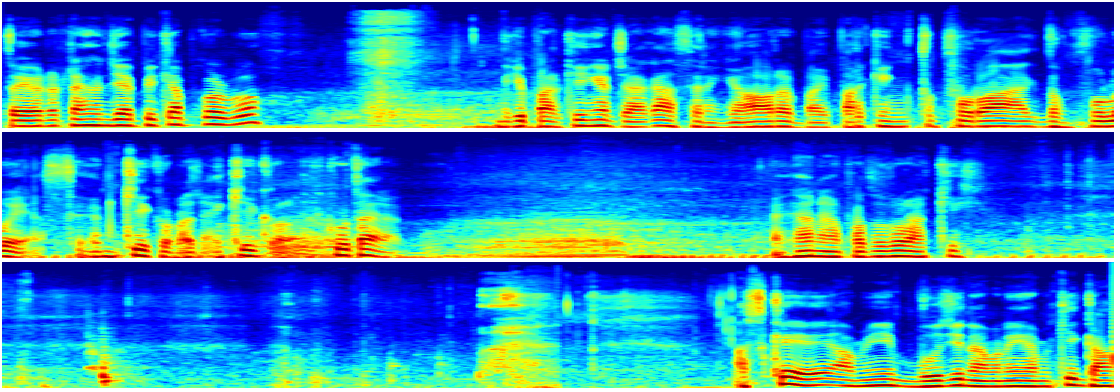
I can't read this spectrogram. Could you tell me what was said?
তো এই অর্ডারটা এখন যাই পিক আপ করব। দেখি পার্কিংয়ের জায়গা আছে নাকি? আরে ভাই পার্কিং তো পুরো একদম ফুল হয়ে আছে। কী করা যায় কী করা যায়? কোথায় রাখব? এখানে আপাতত রাখি। আজকে আমি বুঝি না মানে আমি কি গান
